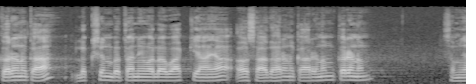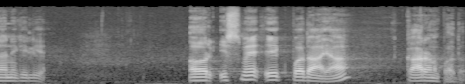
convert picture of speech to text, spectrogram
करण का लक्षण बताने वाला वाक्य आया, असाधारण कारणम करणम, समझाने के लिए। और इसमें एक पद आया, कारण पद।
